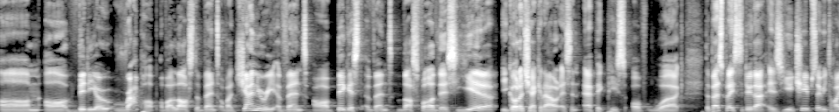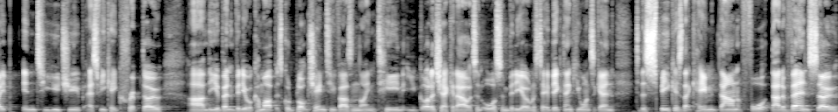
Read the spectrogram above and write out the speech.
um, our video wrap up of our last event, of our January event, our biggest event thus far this year. You got to check it out. It's an epic piece of work. The best place to do that is YouTube. So if you type into YouTube SVK Crypto, um, the event video will come up. It's called Blockchain 2019. You got to check it out. It's an awesome video. I want to say a big thank you once again to the speakers that came down for that event. So,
